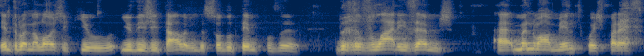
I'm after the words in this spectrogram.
entre o analógico e o, e o digital. Eu ainda sou do tempo de, de revelar exames manualmente, pois parece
